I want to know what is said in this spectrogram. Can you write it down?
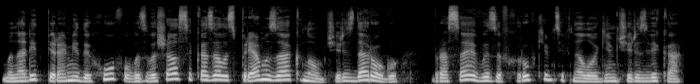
Монолит пирамиды Хуфу возвышался, казалось, прямо за окном, через дорогу, бросая вызов хрупким технологиям через века.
